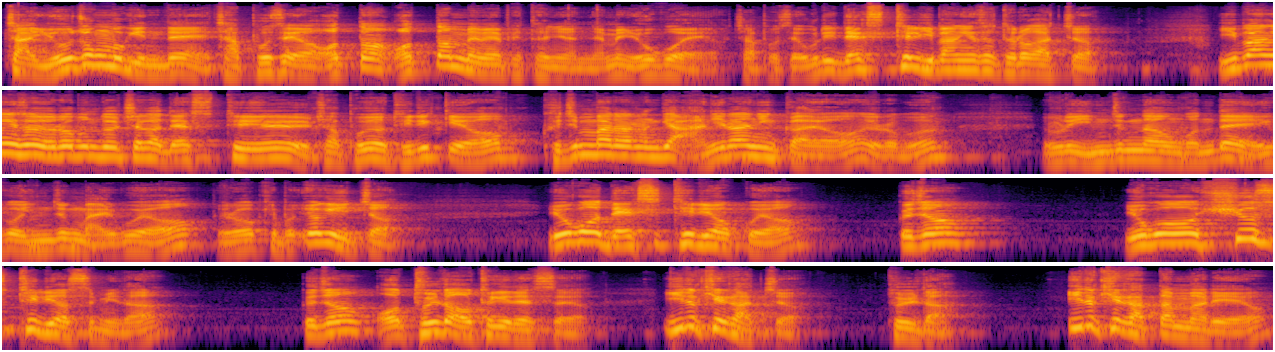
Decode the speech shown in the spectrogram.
자, 요 종목인데, 자, 보세요. 어떤, 어떤 매매 패턴이었냐면 요거예요. 자, 보세요. 우리 넥스틸 이 방에서 들어갔죠? 이 방에서 여러분들 제가 넥스틸, 자, 보여 드릴게요. 거짓말 하는 게 아니라니까요, 여러분. 우리 인증 나온 건데, 이거 인증 말고요. 이렇게, 보- 여기 있죠? 요거 넥스틸이었고요. 그죠? 요거 휴스틸이었습니다. 그죠? 어, 둘 다 어떻게 됐어요? 이렇게 갔죠. 둘 다. 이렇게 갔단 말이에요.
